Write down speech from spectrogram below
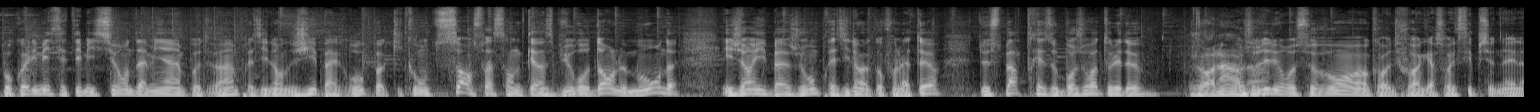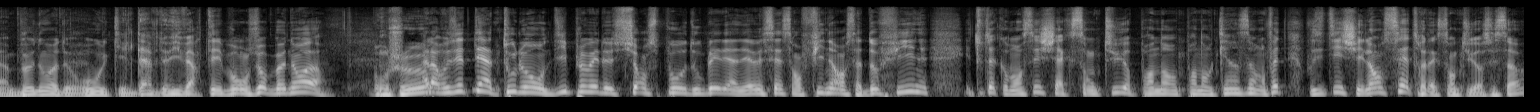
pour co-animer cette émission, Damien Potvin, président de JPA Group, qui compte 175 bureaux dans le monde, et Jean-Yves Bajon, président et cofondateur de Smart Trésor. Bonjour à tous les deux. Bonjour Alain. Aujourd'hui, nous recevons encore une fois un garçon exceptionnel, un Benoît de Roule, qui est le DAF de Vivarté. Bonjour Benoît. Bonjour. Alors, vous êtes né à Toulon, diplômé de Sciences Po, doublé d'un DESS en finance à Dauphine, et tout a commencé chez Accenture pendant, pendant 15 ans. En fait, vous étiez chez l'ancêtre d'Accenture, c'est ça?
